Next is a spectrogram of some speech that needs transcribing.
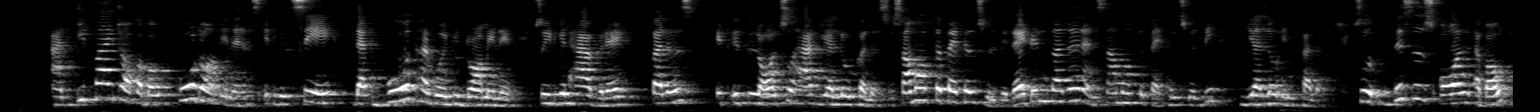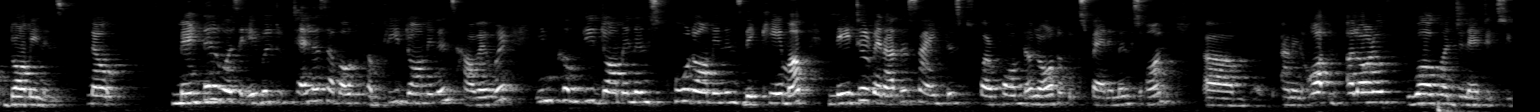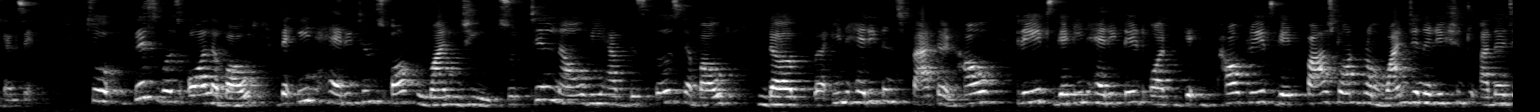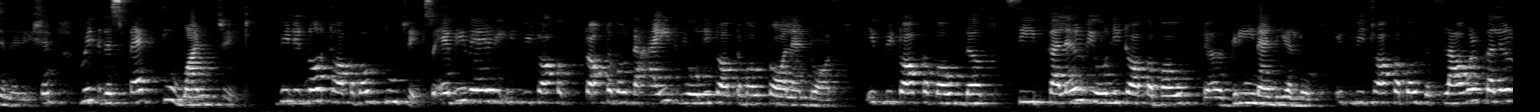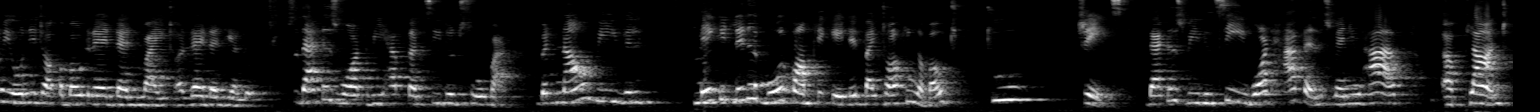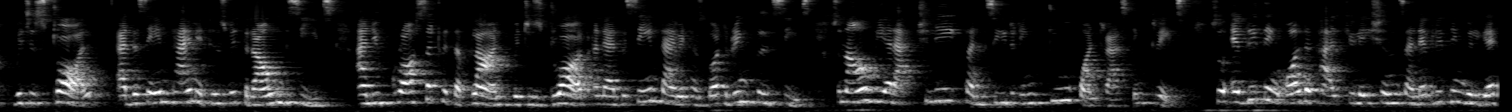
And if I talk about codominance, it will say that both are going to dominate. So it will have red colors, it, it will also have yellow colors. So some of the petals will be red in color and some of the petals will be yellow in color. So this is all about dominance. Now Mendel was able to tell us about complete dominance. However, incomplete dominance, codominance, they came up later when other scientists performed a lot of experiments on, um, I mean, a lot of work on genetics, you can say. So this was all about the inheritance of one gene. So till now we have discussed about the uh, inheritance pattern, how traits get inherited or get, how traits get passed on from one generation to other generation with respect to one trait we did not talk about two traits. So everywhere, we, if we talk talked about the height, we only talked about tall and dwarf. If we talk about the seed color, we only talk about uh, green and yellow. If we talk about the flower color, we only talk about red and white or red and yellow. So that is what we have considered so far. But now we will make it little more complicated by talking about two traits. That is, we will see what happens when you have a plant which is tall at the same time it is with round seeds and you cross it with a plant which is dwarf and at the same time it has got wrinkled seeds. So now we are actually considering two contrasting traits. So everything all the calculations and everything will get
